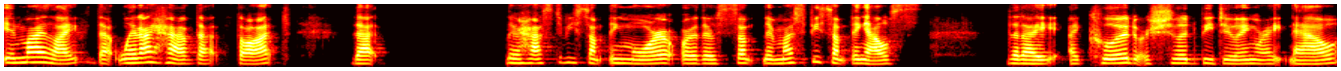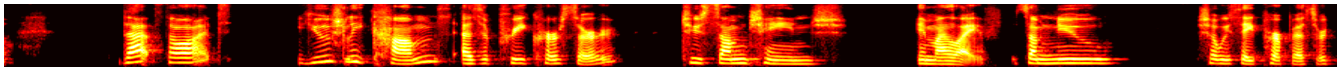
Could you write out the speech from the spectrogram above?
in my life that when I have that thought that there has to be something more or there's some there must be something else that I I could or should be doing right now, that thought usually comes as a precursor to some change in my life, some new shall we say purpose or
